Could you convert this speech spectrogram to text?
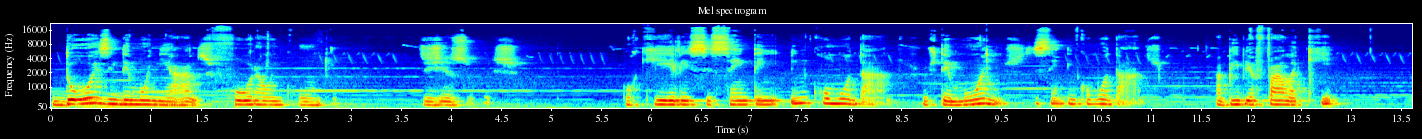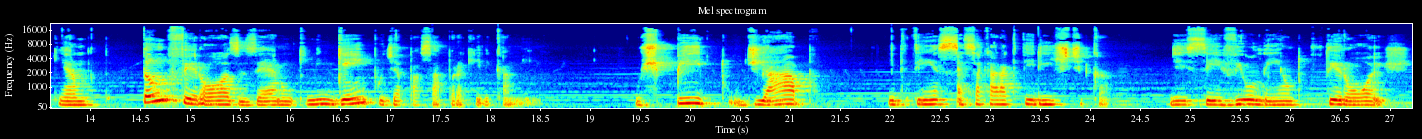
dois endemoniados foram ao encontro de Jesus, porque eles se sentem incomodados. Os demônios se sentem incomodados. A Bíblia fala aqui que eram tão ferozes eram que ninguém podia passar por aquele caminho. O espírito, o diabo, ele tem essa característica de ser violento, feroz,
